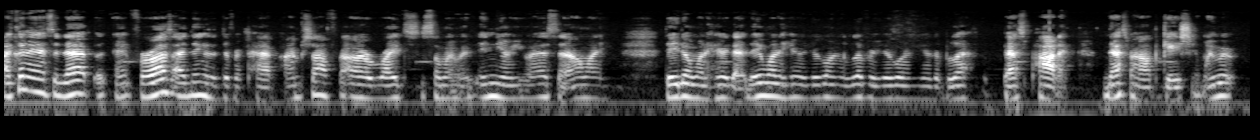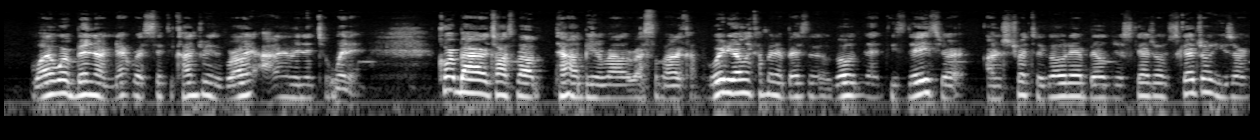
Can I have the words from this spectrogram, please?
I couldn't answer that, but for us, I think it's a different path. I'm shocked for our rights to someone in the US, and I don't want to they don't want to hear that. They want to hear you're going to deliver, you're going to hear the best product. And that's my obligation. When we're when we're been our network 60 countries growing, I'm in it to win it. Court Bauer talks about talent being around the rest of our company. We're the only company that basically go that these days. You're unrestricted to go there, build your schedule. Schedule. You are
